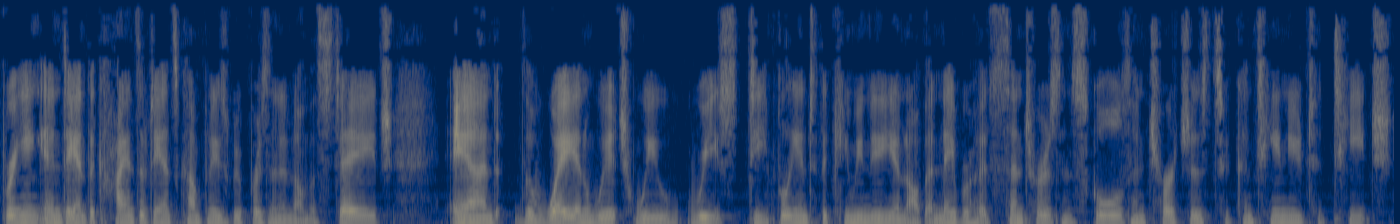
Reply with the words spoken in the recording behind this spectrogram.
bringing in dan- the kinds of dance companies we presented on the stage, and the way in which we reach deeply into the community and all the neighborhood centers and schools and churches to continue to teach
